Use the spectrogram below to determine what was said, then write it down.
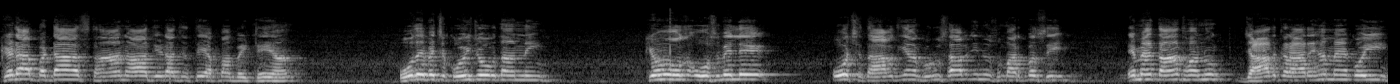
ਕਿਹੜਾ ਵੱਡਾ ਸਥਾਨ ਆ ਜਿਹੜਾ ਜਿੱਥੇ ਆਪਾਂ ਬੈਠੇ ਆ, ਉਹਦੇ ਵਿੱਚ ਕੋਈ ਯੋਗਦਾਨ ਨਹੀਂ। ਕਿਉਂ ਉਸ ਵੇਲੇ ਉਹ ਸ਼ਤਾਬਦੀਆਂ ਗੁਰੂ ਸਾਹਿਬ ਜੀ ਨੂੰ ਸਮਰਪਿਤ ਸੀ। ਇਹ ਮੈਂ ਤਾਂ ਤੁਹਾਨੂੰ ਯਾਦ ਕਰਾ ਰਿਹਾ, ਮੈਂ ਕੋਈ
